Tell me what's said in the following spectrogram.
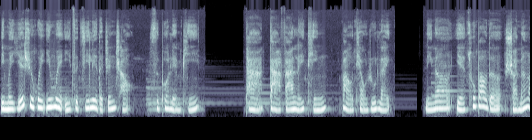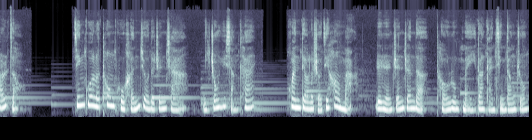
你们也许会因为一次激烈的争吵撕破脸皮，他大发雷霆，暴跳如雷。你呢，也粗暴地甩门而走。经过了痛苦很久的挣扎，你终于想开，换掉了手机号码，认认真真的投入每一段感情当中。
